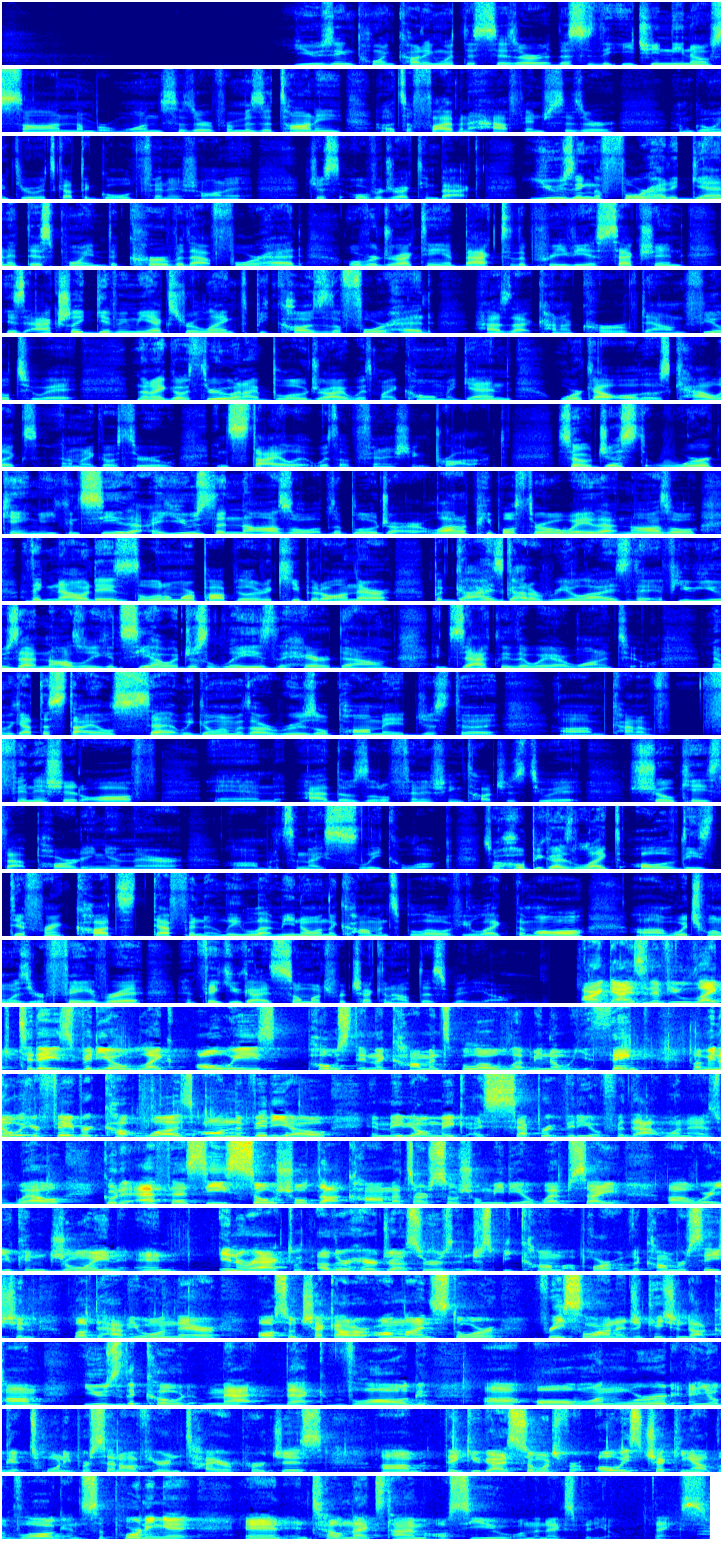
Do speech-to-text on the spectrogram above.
using point cutting with the scissor. This is the Ichinino San number one scissor from Mizutani. Uh, it's a five and a half inch scissor. I'm going through, it's got the gold finish on it, just over directing back. Using the forehead again at this point, the curve of that forehead, over directing it back to the previous section is actually giving me extra length because the forehead has that kind of curved down feel to it. Then I go through and I blow dry with my comb again, work out all those cowlicks, and I'm going to go through and style it with a finishing product. So just working, you can see that I use the nozzle of the blow dryer. A lot of people throw away that nozzle. I think nowadays it's a little more popular to keep it on there, but guys got to realize that if you use that nozzle, you can see how it just lays the hair down exactly the way I want it to. Now we got the styles set. We go in with our Reuzel pomade just to um, kind of finish it off and add those little finishing touches to it, showcase that parting in there. Um, but it's a nice sleek look. So I hope you guys liked all of these different cuts. Definitely let me know in the comments below if you liked them all, um, which one was your favorite, and thank you guys so much for checking out this video. All right, guys, and if you like today's video, like always, post in the comments below. Let me know what you think. Let me know what your favorite cut was on the video, and maybe I'll make a separate video for that one as well. Go to fsesocial.com. That's our social media website uh, where you can join and interact with other hairdressers and just become a part of the conversation. Love to have you on there. Also, check out our online store, freesaloneducation.com. Use the code MattBeckVlog, uh, all one word, and you'll get 20% off your entire purchase. Um, thank you guys so much for always checking out the vlog and supporting it. And until next time, I'll see you on the next video. Thanks.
